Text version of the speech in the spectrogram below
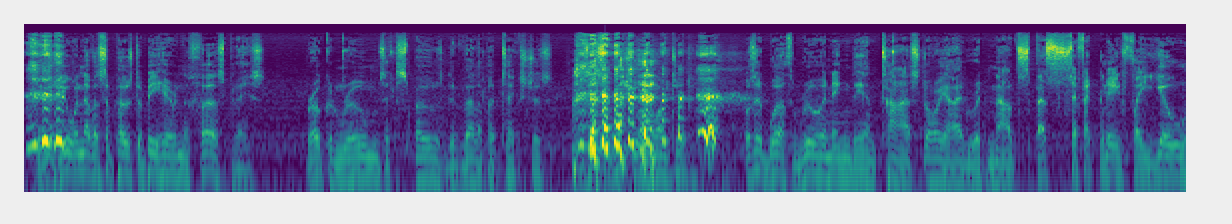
because you were never supposed to be here in the first place. Broken rooms, exposed developer textures. Is this what you wanted? Was it worth ruining the entire story I had written out specifically for you?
